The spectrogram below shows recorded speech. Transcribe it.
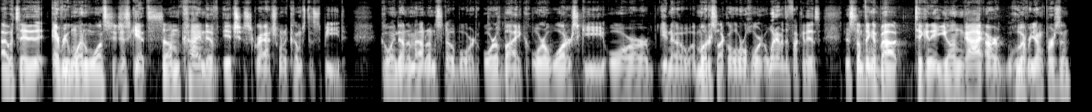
I would say that everyone wants to just get some kind of itch scratch when it comes to speed. Going down a mountain on a snowboard or a bike or a water ski or, you know, a motorcycle or a horse or whatever the fuck it is. There's something about taking a young guy or whoever, young person,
